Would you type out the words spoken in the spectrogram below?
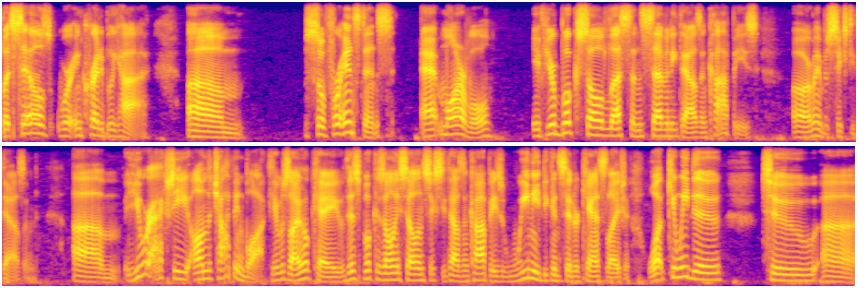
But sales were incredibly high. Um, so, for instance, at Marvel, if your book sold less than seventy thousand copies, or maybe sixty thousand, um, you were actually on the chopping block. It was like, okay, this book is only selling sixty thousand copies. We need to consider cancellation. What can we do to uh,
